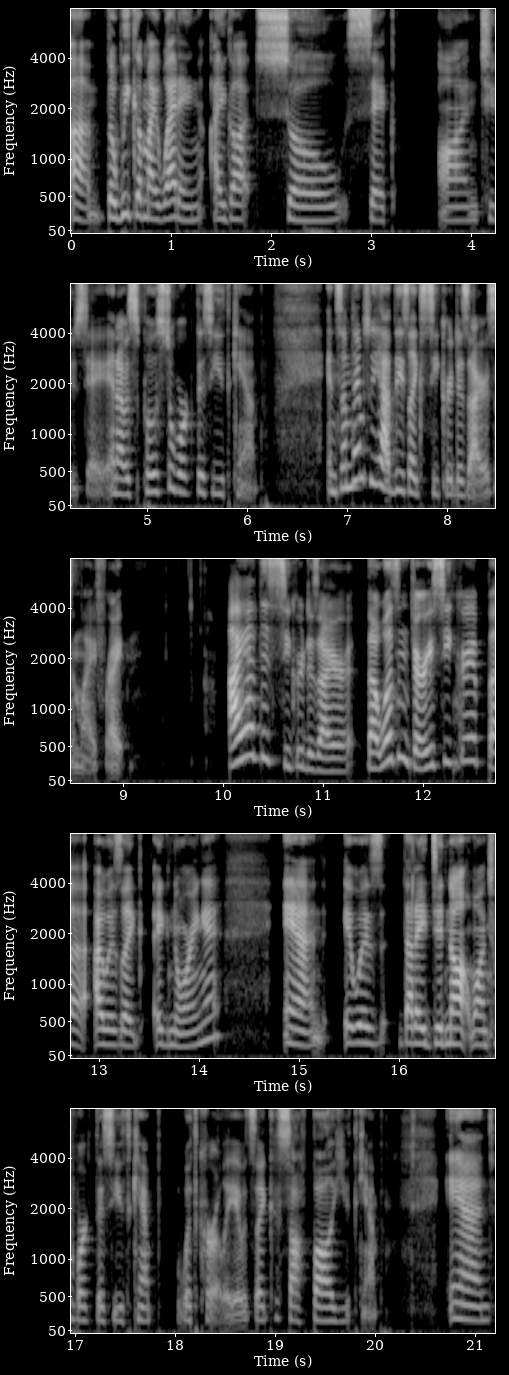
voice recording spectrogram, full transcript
Um, the week of my wedding, I got so sick on Tuesday, and I was supposed to work this youth camp. And sometimes we have these like secret desires in life, right? I had this secret desire that wasn't very secret, but I was like ignoring it. And it was that I did not want to work this youth camp with Curly. It was like softball youth camp. And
